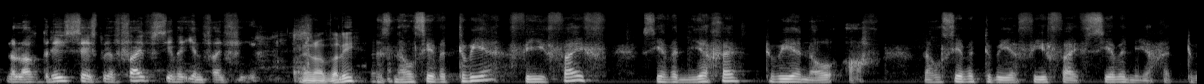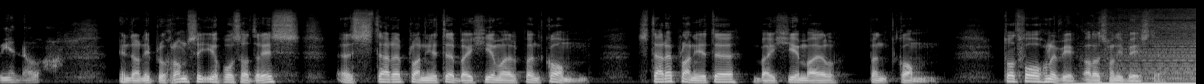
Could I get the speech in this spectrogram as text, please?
0836257154. En dan Willie? Dis 0724579208. 0724579208. En dan die program se e-posadres is sterreplanete@gmail.com. sterreplanete@gmail.com. Tot volgende week, alles van die beste.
